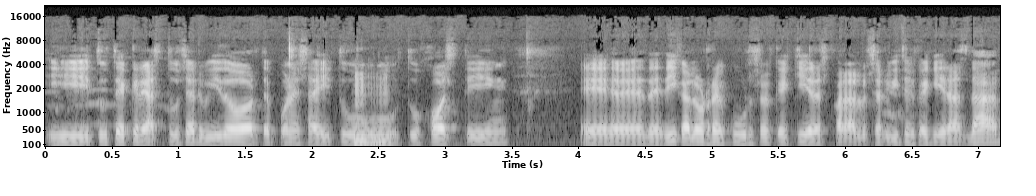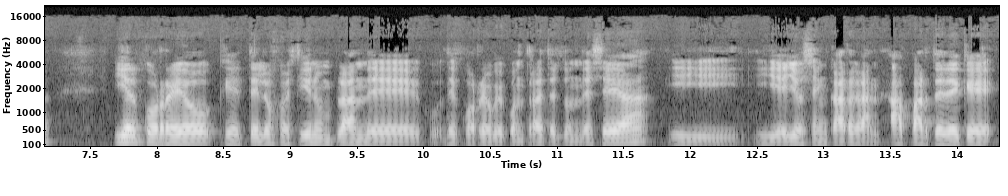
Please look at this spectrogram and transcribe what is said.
y tú te creas tu servidor, te pones ahí tu, tu hosting eh, dedica los recursos que quieras para los servicios que quieras dar y el correo que te lo gestione un plan de, correo que contrates donde sea y, ellos se encargan. Aparte de que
